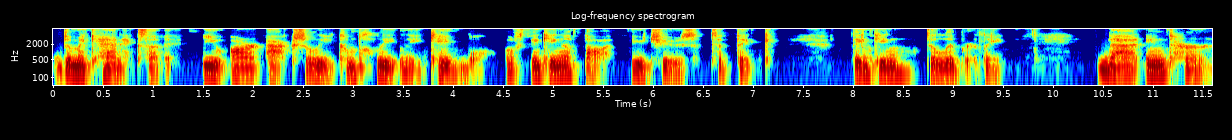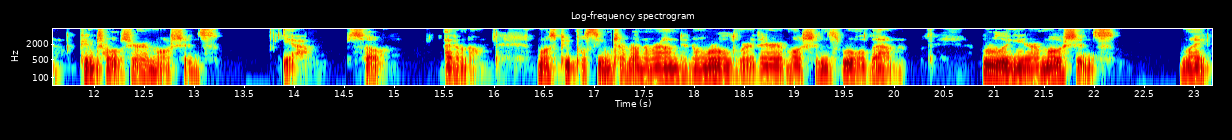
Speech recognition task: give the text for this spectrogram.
the mechanics of it, you are actually completely capable of thinking a thought you choose to think, thinking deliberately. That in turn controls your emotions. Yeah. So I don't know. Most people seem to run around in a world where their emotions rule them. Ruling your emotions might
